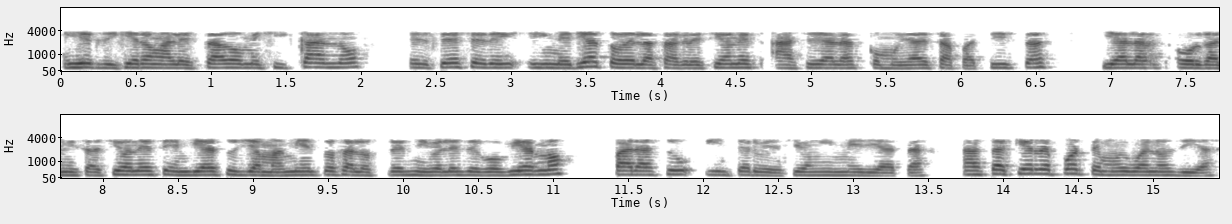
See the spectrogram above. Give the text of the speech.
y exigieron al Estado mexicano el cese de inmediato de las agresiones hacia las comunidades zapatistas y a las organizaciones enviar sus llamamientos a los tres niveles de gobierno para su intervención inmediata. Hasta aquí el reporte. Muy buenos días.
